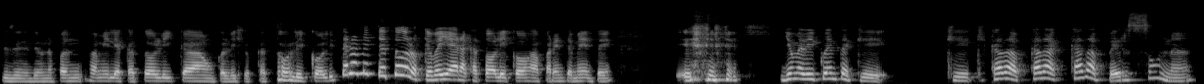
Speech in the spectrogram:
desde de una familia católica, un colegio católico, literalmente todo lo que veía era católico, aparentemente. yo me di cuenta que, que, que cada, cada, cada persona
